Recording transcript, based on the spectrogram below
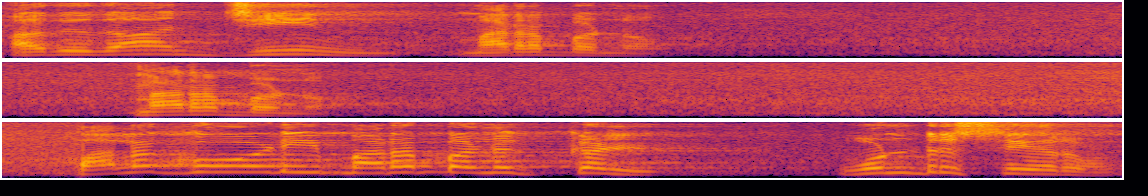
அதுதான் ஜீன் மரபணு. மரபணு. பல கோடி மரபணுக்கள் ஒன்று சேரும்.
